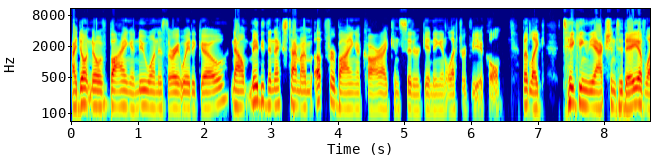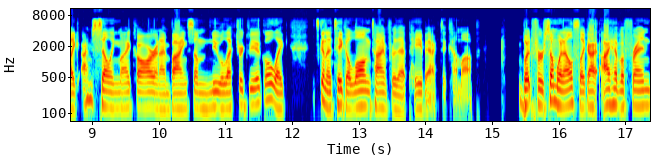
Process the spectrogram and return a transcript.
I don't know if buying a new one is the right way to go. Now, maybe the next time I'm up for buying a car, I consider getting an electric vehicle. But like taking the action today of like, I'm selling my car and I'm buying some new electric vehicle, like it's going to take a long time for that payback to come up. But for someone else, like I, I have a friend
